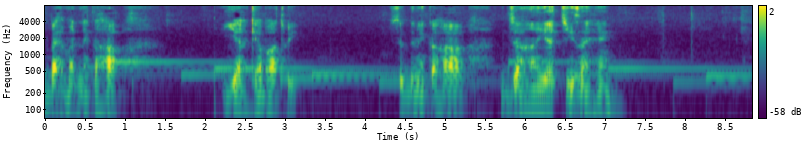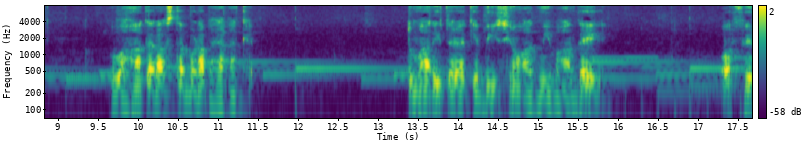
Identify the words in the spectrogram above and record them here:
बहमन ने कहा यह क्या बात हुई? सिद्ध ने कहा, जहाँ यह चीज़ें हैं, वहाँ का रास्ता बड़ा भयानक है। तुम्हारी तरह के बीसियों आदमी वहाँ गए और फिर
